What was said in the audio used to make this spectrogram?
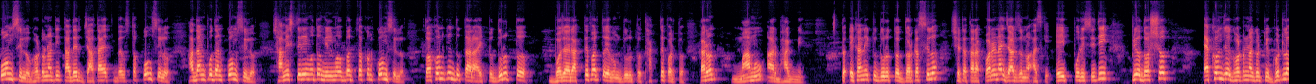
কম ছিল ঘটনাটি তাদের যাতায়াত ব্যবস্থা কম ছিল আদান প্রদান কম ছিল স্বামী স্ত্রীর মতো মিল যখন কম ছিল তখন কিন্তু তারা একটু দূরত্ব বজায় রাখতে পারতো এবং দূরত্ব থাকতে পারতো, কারণ মামু আর ভাগ্নি। তো এখানে একটু দূরত্ব দরকার ছিল, সেটা তারা করে নাই, যার জন্য আজকে এই পরিস্থিতি। প্রিয় দর্শক এখন যে ঘটনাটি ঘটলো,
